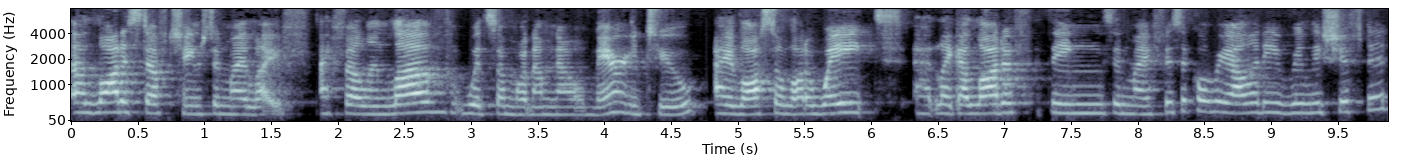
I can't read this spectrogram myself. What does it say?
a lot of stuff changed in my life. I fell in love with someone i'm now married to. I lost a lot of weight. Uh, like a lot of things in my physical reality really shifted.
